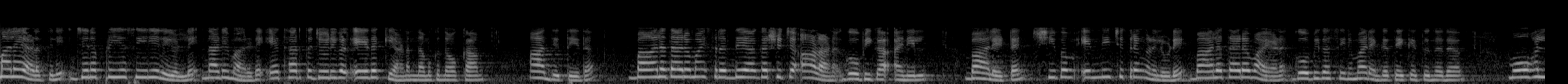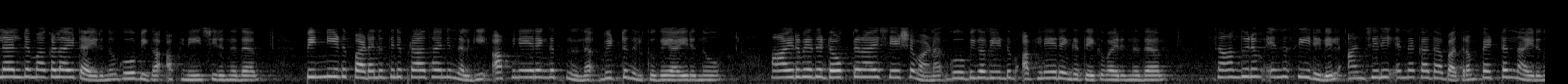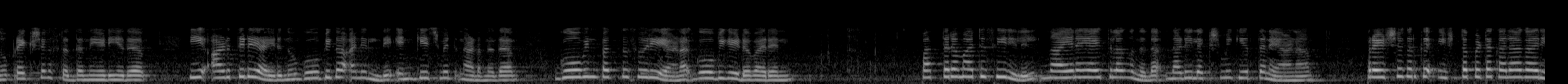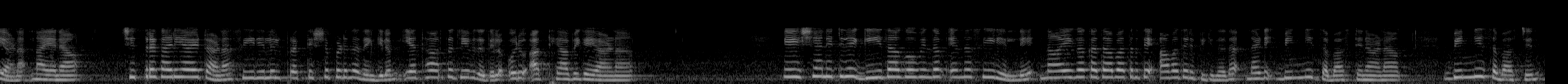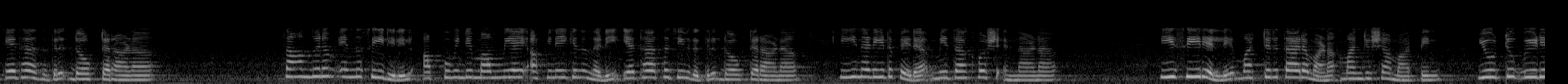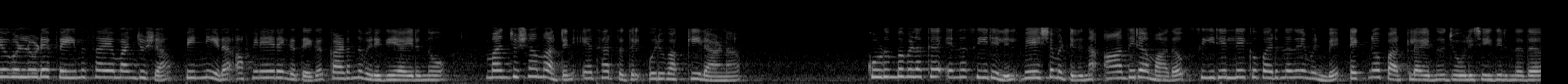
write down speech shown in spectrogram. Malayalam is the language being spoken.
മലയാളത്തിലെ ജനപ്രിയ സീരിയലുകളിലെ നടിമാരുടെ യഥാർത്ഥ ജോലികൾ ഏതൊക്കെയാണെന്ന് നമുക്ക് നോക്കാം. ആദ്യത്തേത് ബാലതാരമായി ശ്രദ്ധയാകർഷിച്ച ആളാണ് ഗോപിക അനിൽ. ബാലേട്ടൻ ശിവം എന്നീ ചിത്രങ്ങളിലൂടെ ബാലതാരമായാണ് ഗോപിക സിനിമാ രംഗത്തേക്ക് എത്തുന്നത്. മോഹൻലാലിന്റെ മകളായിട്ടായിരുന്നു ഗോപിക അഭിനയിച്ചിരുന്നത്. പിന്നീട് പഠനത്തിന് പ്രാധാന്യം നൽകി അഭിനയ രംഗത്ത് നിന്ന് വിട്ടുനിൽക്കുകയായിരുന്നു. ആയുർവേദ ഡോക്ടറായ ശേഷമാണ് ഗോപിക വീണ്ടും അഭിനയ രംഗത്തേക്ക് വരുന്നത്. സാന്ത്വനം എന്ന സീരിയലിൽ അഞ്ജലി എന്ന കഥാപാത്രം പെട്ടെന്നായിരുന്നു പ്രേക്ഷക ശ്രദ്ധ നേടിയത്. ഈ അടുത്തിടെയായിരുന്നു ഗോപിക അനിലിന്റെ എൻഗേജ്മെന്റ് നടന്നത്. ഗോവിന്ദ് പത്മസൂര്യയാണ് ഗോപികയുടെ വരൻ. പത്തരമാറ്റ സീരിയലിൽ നയനയായി തിളങ്ങുന്നത് നടി ലക്ഷ്മി കീർത്തനയാണ്. പ്രേക്ഷകർക്ക് ഇഷ്ടപ്പെട്ട കലാകാരിയാണ് നയന. ചിത്രകാരിയായിട്ടാണ് സീരിയലിൽ പ്രത്യക്ഷപ്പെടുന്നതെങ്കിലും യഥാർത്ഥ ജീവിതത്തിൽ ഒരു അധ്യാപികയാണ്. ഏഷ്യാനെറ്റിലെ ഗീതാ ഗോവിന്ദം എന്ന സീരിയലിലെ നായിക കഥാപാത്രത്തെ അവതരിപ്പിക്കുന്നത് നടി ബിന്നി സെബാസ്റ്റ്യൻ ആണ് ബിന്നി സെബാസ്റ്റ്യൻ യഥാർത്ഥത്തിൽ ഡോക്ടറാണ്. സാന്ത്വനം എന്ന സീരിയലിൽ അപ്പുവിന്റെ മമ്മിയായി അഭിനയിക്കുന്ന നടി യഥാർത്ഥ ജീവിതത്തിൽ ഡോക്ടറാണ്. ഈ നടിയുടെ പേര് മിത ഘോഷ് എന്നാണ്. ഈ സീരിയലിലെ മറ്റൊരു താരമാണ് മഞ്ജുഷ മാർട്ടിൻ. യൂട്യൂബ് വീഡിയോകളിലൂടെ ഫേമസ് ആയ മഞ്ജുഷ പിന്നീട് അഭിനയ രംഗത്തേക്ക് കടന്നു വരികയായിരുന്നു മഞ്ജുഷ മാർട്ടിൻ യഥാർത്ഥത്തിൽ ഒരു വക്കീലാണ്. കുടുംബവിളക്ക് എന്ന സീരിയലിൽ വേഷമിട്ടിരുന്ന ആതിര മാധവ് സീരിയലിലേക്ക് വരുന്നതിന് മുൻപേ ടെക്നോ പാർക്കിലായിരുന്നു ജോലി ചെയ്തിരുന്നത്.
